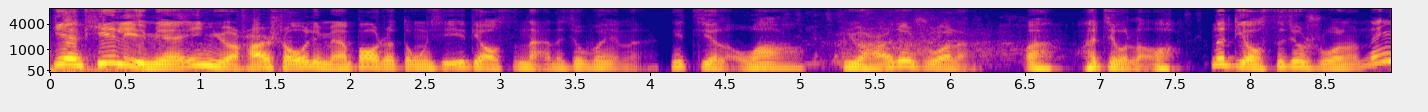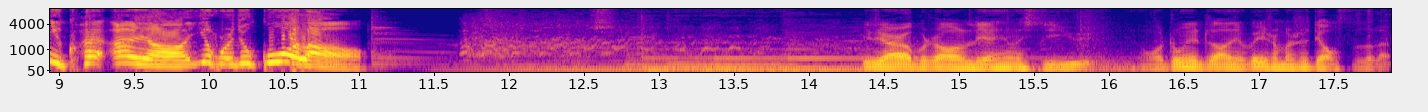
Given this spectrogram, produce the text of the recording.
电梯里面，一女孩手里面抱着东西，一屌丝男的就问了：“你几楼啊？”女孩就说了：“啊，我九楼。”那屌丝就说了：“那你快按呀，一会儿就过了。”一点也不知道怜香惜玉，我终于知道你为什么是屌丝了，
